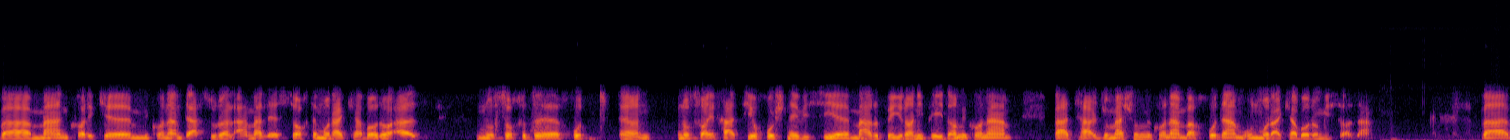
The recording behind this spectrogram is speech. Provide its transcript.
و من کاری که می‌کنم دستورالعمل ساخت مرکبا رو از نسخ خود نسخه خطی خوشنویسی معروف ایرانی پیدا می‌کنم. بعد ترجمهشون می‌کنم و خودم اون مرکبا رو می‌سازم. و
